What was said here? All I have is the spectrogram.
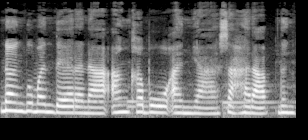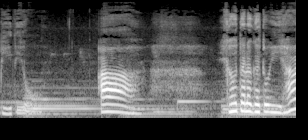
nang bumandera na ang kabuuan niya sa harap ng video. Ah, ikaw talaga to, Iha?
